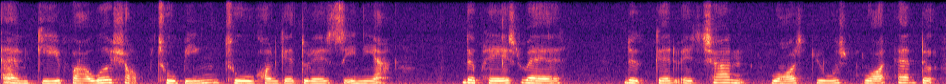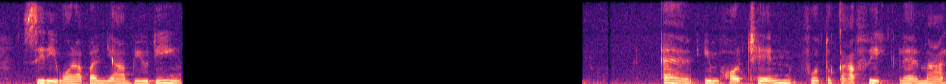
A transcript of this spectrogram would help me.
and give flower shop to bring to congratulate senior. The place where the graduation was used was at the Siriwarapanya building. An important photographic landmark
